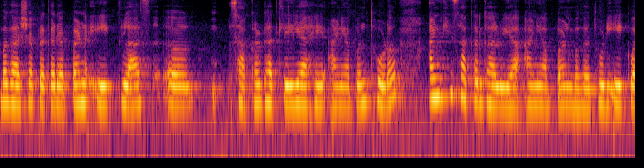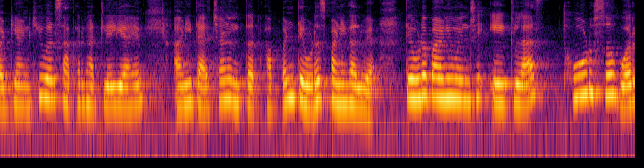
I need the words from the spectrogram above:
बघा अशा प्रकारे आपण एक ग्लास साखर घातलेली आहे आणि आपण थोडं आणखी साखर घालूया. आणि आपण बघा थोडी एक वाटी आणखी वर साखर घातलेली आहे आणि त्याच्यानंतर आपण तेवढंच पाणी घालूया. तेवढं पाणी म्हणजे एक ग्लास थोडंसं वर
